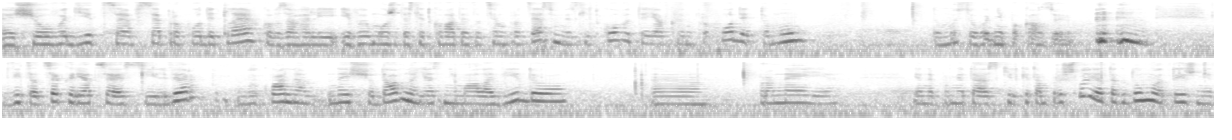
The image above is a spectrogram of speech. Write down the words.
е, Що у воді це все проходить легко взагалі, і ви можете слідкувати за цим процесом, відслідковувати, як він проходить. Тому тому сьогодні показую. Дивіться, це Коріацея Сільвер. Буквально нещодавно я знімала відео е, про неї. Я не пам'ятаю, скільки там пройшло, я так думаю, тижні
